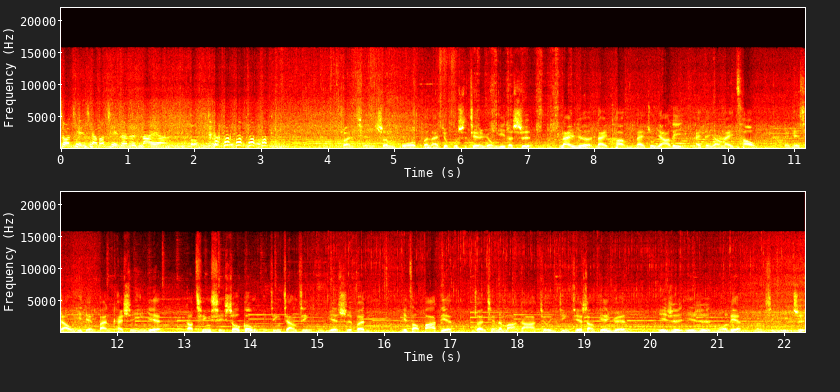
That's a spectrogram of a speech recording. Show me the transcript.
赚钱抢到钱的忍耐呀！赚钱生活本来就不是件容易的事，耐热耐烫耐住压力，还得要耐操。每天下午一点半开始营业，到清洗收工已经将近午夜时分。一早八点，赚钱的马达就已经接上电源，一日一日磨练恒心意志。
